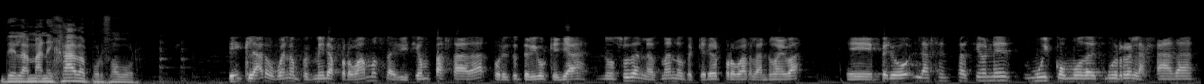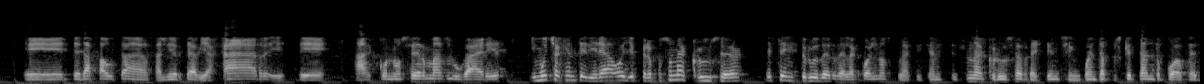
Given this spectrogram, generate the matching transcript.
de la manejada, por favor. Sí, claro. Bueno, pues mira, probamos la edición pasada, por eso te digo que ya nos sudan las manos de querer probar la nueva, eh, pero la sensación es muy cómoda, es muy relajada, eh, te da pauta a salirte a viajar, este, a conocer más lugares. Y mucha gente dirá, oye, pero pues una cruiser, este intruder de la cual nos platican, es una cruiser de 150, pues qué tanto puedo hacer.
